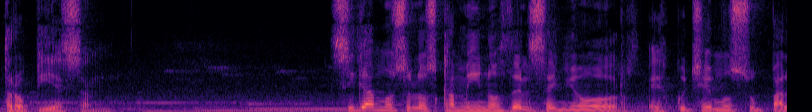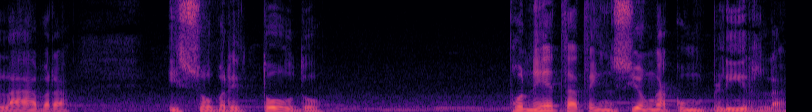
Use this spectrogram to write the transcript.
tropiezan. Sigamos los caminos del Señor, escuchemos su palabra y sobre todo, poned atención a cumplirla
